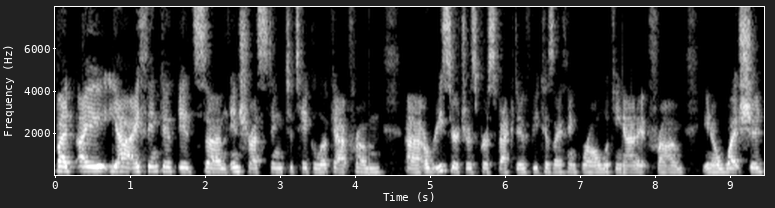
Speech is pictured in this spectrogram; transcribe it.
But I, yeah, I think it, it's um, interesting to take a look at from uh, a researcher's perspective because I think we're all looking at it from, you know, what should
